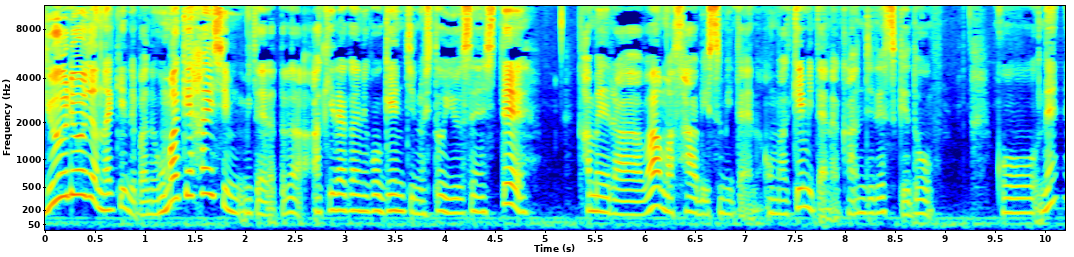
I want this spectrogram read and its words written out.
有料じゃなければね、おまけ配信みたいだったら、明らかにこう、現地の人を優先して、カメラはまあサービスみたいな、おまけみたいな感じですけど、こうね、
